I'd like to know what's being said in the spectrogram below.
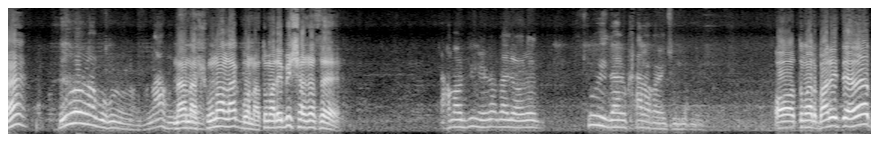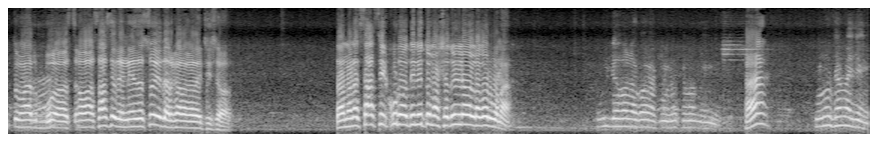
হ্যাঁ? না না। শুনো। না না শোনা লাগবো না। তোমার এই বিশ্বাস আছে? আমার দিন এটা তাহলে ওরা চুড়িদার খারাপ করেছিল ও তোমার বাড়িতে তোমার চাষিরে নিয়ে যে চুড়িদার খাওয়া করাইছিস তার মানে চাষি কোনোদিনই তোমার সাথে উল্টা করব না? হ্যাঁ? কোনো সময় নেই।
